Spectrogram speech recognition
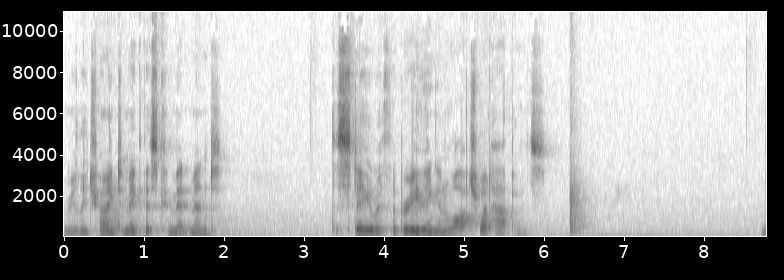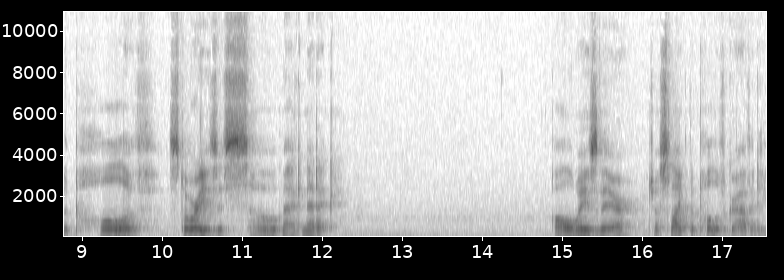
Really trying to make this commitment to stay with the breathing and watch what happens. The pull of stories is so magnetic. Always there, just like the pull of gravity.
